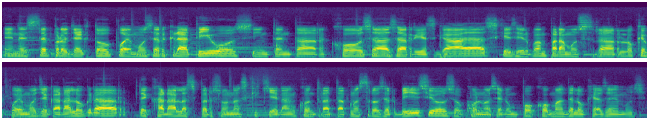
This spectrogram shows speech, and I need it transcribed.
En este proyecto podemos ser creativos, intentar cosas arriesgadas que sirvan para mostrar lo que podemos llegar a lograr de cara a las personas que quieran contratar nuestros servicios o conocer un poco más de lo que hacemos.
